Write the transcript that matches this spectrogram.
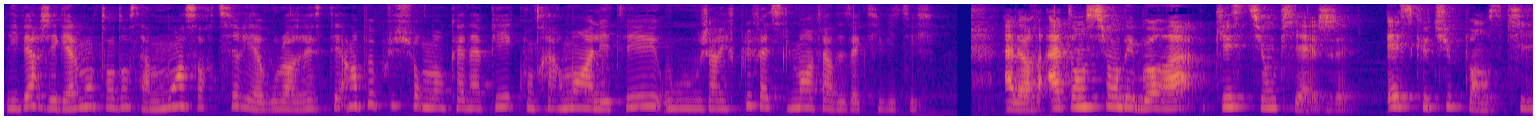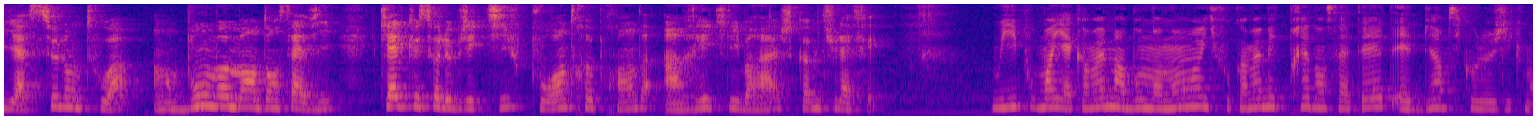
L'hiver, j'ai également tendance à moins sortir et à vouloir rester un peu plus sur mon canapé, contrairement à l'été où j'arrive plus facilement à faire des activités. Alors attention Déborah, question piège est-ce que tu penses qu'il y a selon toi un bon moment dans sa vie, quel que soit l'objectif, pour entreprendre un rééquilibrage comme tu l'as fait? Oui, pour moi, il y a quand même un bon moment, il faut quand même être prêt dans sa tête et être bien psychologiquement.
